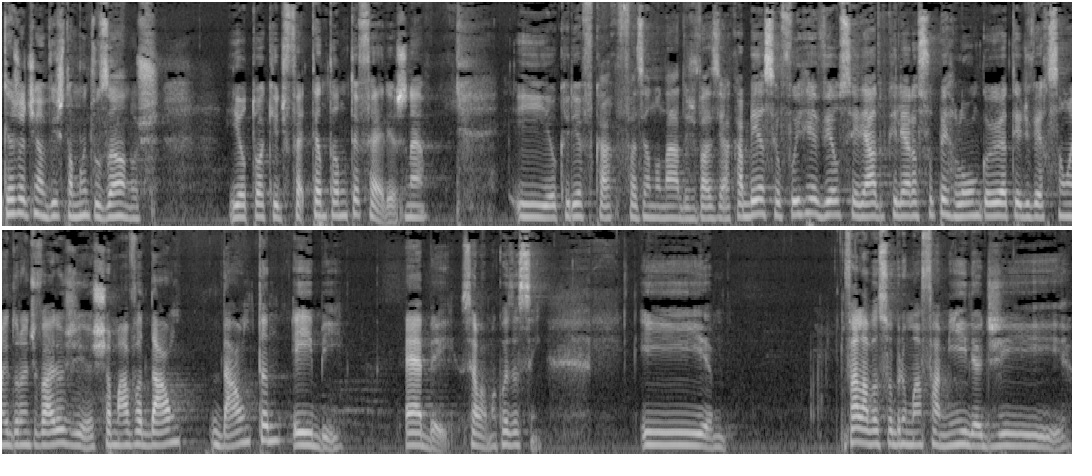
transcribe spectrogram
que eu já tinha visto há muitos anos, e eu estou aqui tentando ter férias, né? E eu queria ficar fazendo nada, esvaziar a cabeça, eu fui rever o seriado porque ele era super longo, eu ia ter diversão aí durante vários dias. Chamava Down, Downton Abbey, Abbey, sei lá, uma coisa assim. E falava sobre uma família de,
